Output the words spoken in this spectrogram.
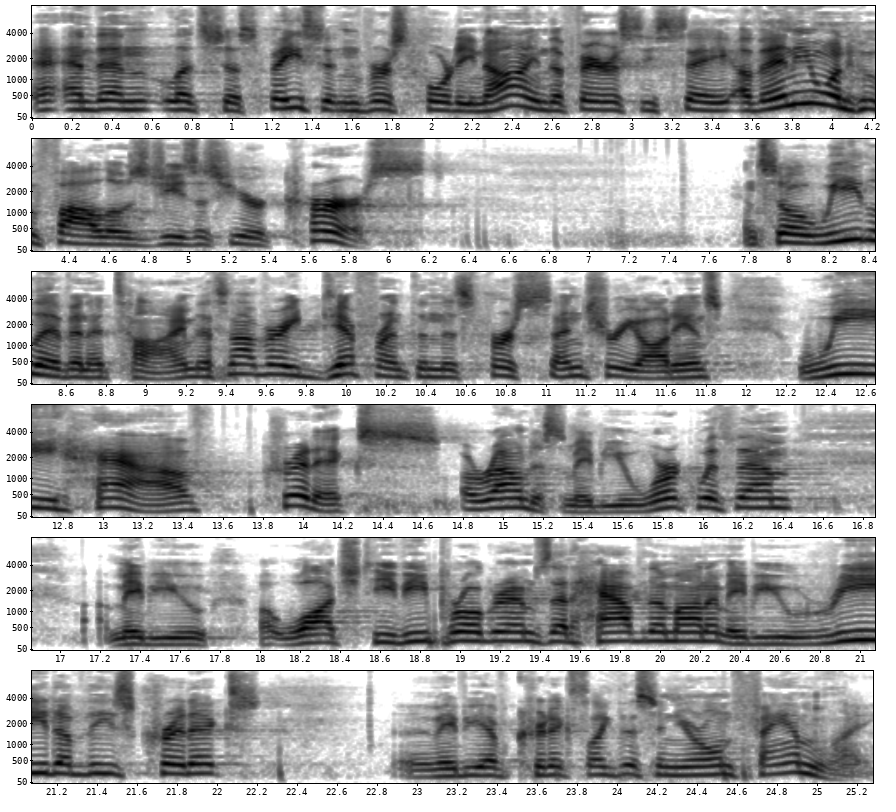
and then let's just face it, in verse 49, the Pharisees say, Of anyone who follows Jesus, you're cursed. And so we live in a time that's not very different than this first century audience. We have critics around us. Maybe you work with them. Maybe you uh, watch TV programs that have them on it. Maybe you read of these critics. Uh, maybe you have critics like this in your own family.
